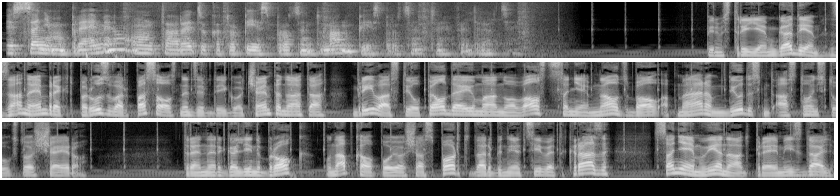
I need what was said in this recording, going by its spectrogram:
Es saņemu prēmiju, un tā redzu, ka tur 5% man un 5% federācija. Pirms trījiem gadiem Zana Embrekta par uzvaru pasaules nedzirdīgo čempionātā brīvā stila peldējumā no valsts saņēma naudas balvu apmēram 28,000 eiro. Treneris Gaļina Broka un apkalpojošā sporta darbiniece Iveta Krāze saņēma vienādu prēmijas daļu,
